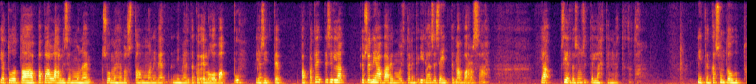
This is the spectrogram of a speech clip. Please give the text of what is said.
Ja tuota, papalla oli semmoinen Suomen hevostamma nimeltäkö Elovappu. Ja sitten pappa teetti sillä, jos en ihan väärin muista, niin tekiköhän se seitsemän varsaa. Ja sieltä se on sitten lähtenyt, että tota, niiden kanssa on touhuttu.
